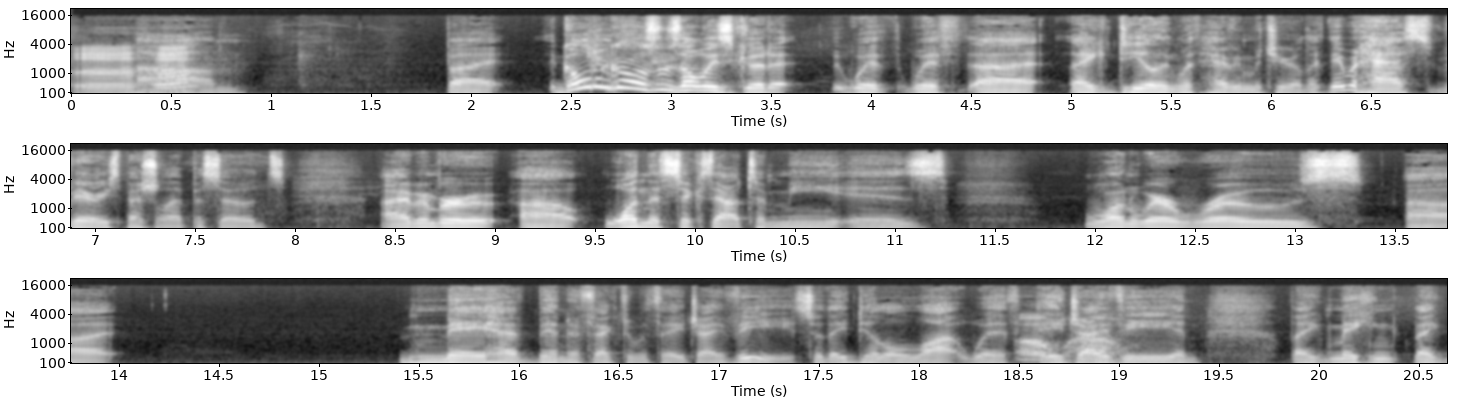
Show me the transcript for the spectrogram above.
um but Golden Girls was always good at, with with uh like dealing with heavy material. Like they would have very special episodes. I remember uh one that sticks out to me is one where Rose uh, may have been affected with HIV. So they deal a lot with Oh, HIV and like making like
